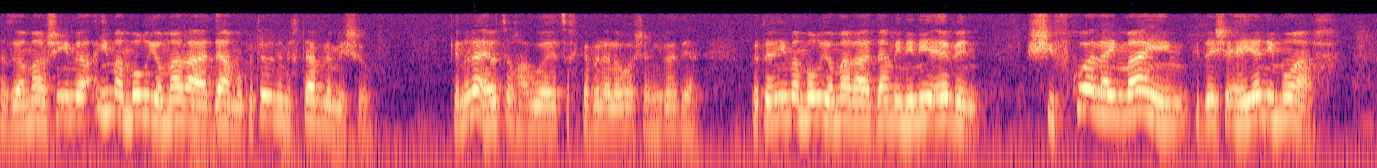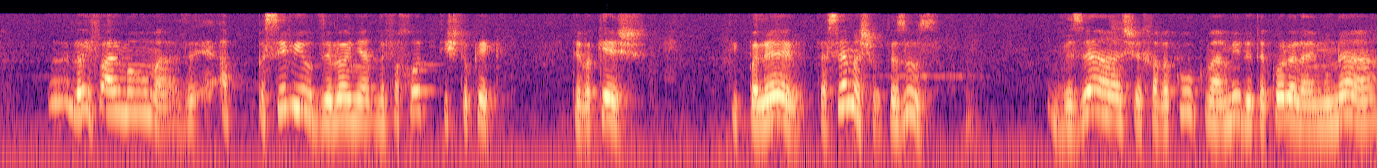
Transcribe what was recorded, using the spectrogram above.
אז הוא אמר שאם המור יאמר האדם, הוא כותב איזה מכתב למישהו, כנראה היה צריך, הוא היה צריך לקבל על הראש, אני לא יודע. כותב, אם המור יאמר האדם הנני אבן, שפכו עליי מים כדי שאהיה נימוח. לא יפעל מאומה. זה, הפסיביות זה לא עניין, לפחות תשתוקק, תבקש, תתפלל, תעשה משהו, תזוז. וזה שחבקוק מעמיד את הכל על האמונה,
